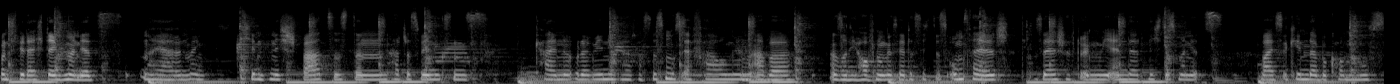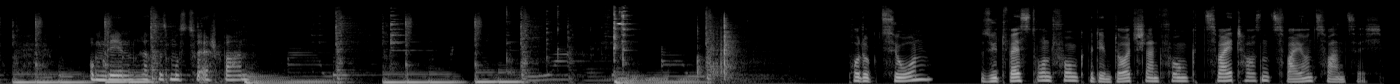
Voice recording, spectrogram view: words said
Und vielleicht denkt man jetzt, naja, wenn mein Kind nicht schwarz ist, dann hat es wenigstens keine oder weniger Rassismuserfahrungen. Aber also die Hoffnung ist ja, dass sich das Umfeld, die Gesellschaft irgendwie ändert. Nicht, dass man jetzt weiße Kinder bekommen muss, um den Rassismus zu ersparen. Produktion Südwestrundfunk mit dem Deutschlandfunk 2022.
